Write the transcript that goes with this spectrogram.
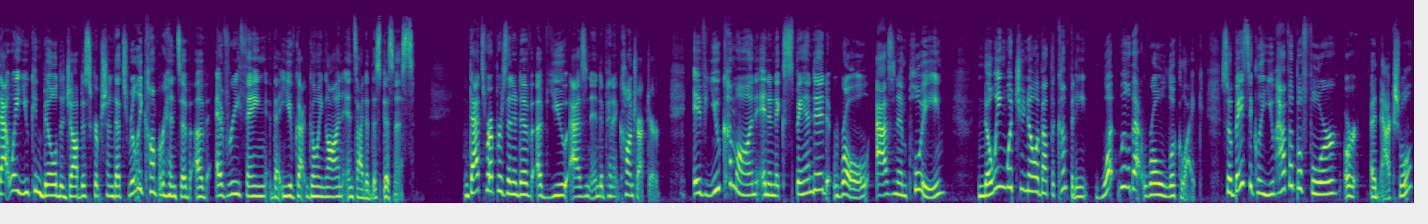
That way you can build a job description that's really comprehensive of everything that you've got going on inside of this business. That's representative of you as an independent contractor. If you come on in an expanded role as an employee, knowing what you know about the company, what will that role look like? So basically, you have a before or an actual,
